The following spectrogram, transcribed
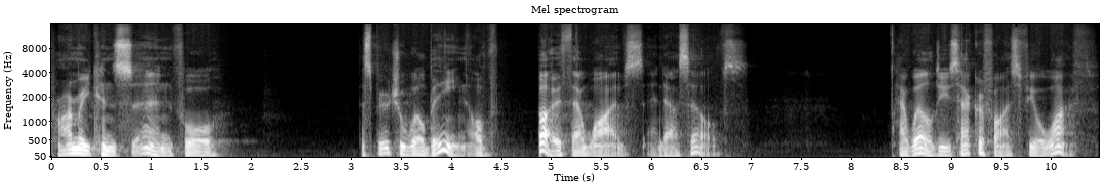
primary concern for the spiritual well being of both our wives and ourselves. How well do you sacrifice for your wife?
